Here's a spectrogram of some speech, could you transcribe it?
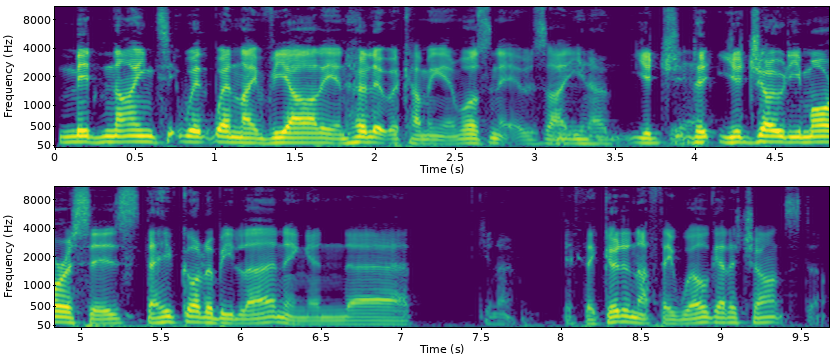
mid 90s with when like Vialli and Gullit were coming in, wasn't it? It was like you know your Yeah. the, your Jody Morrises. They've got to be learning, and uh, you know if they're good enough, they will get a chance still.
